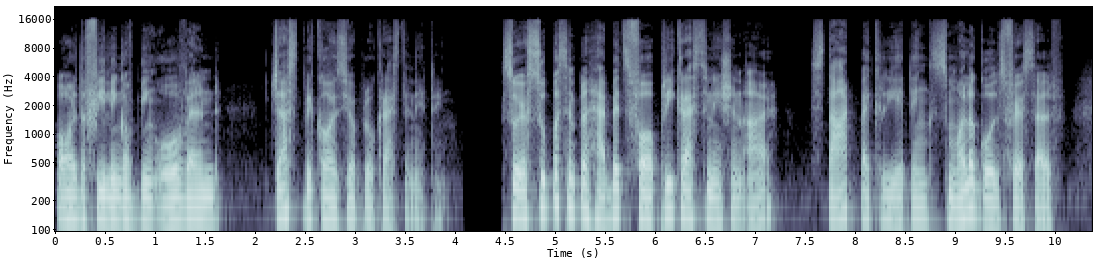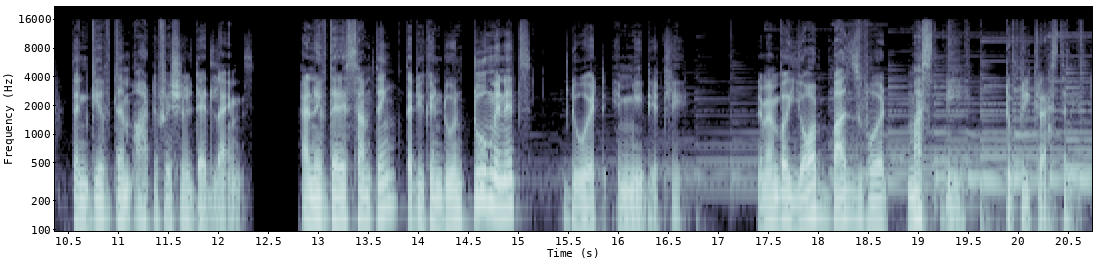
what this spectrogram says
or the feeling of being overwhelmed just because you're procrastinating. So, your super simple habits for precrastination are start by creating smaller goals for yourself, then give them artificial deadlines. And if there is something that you can do in two minutes, do it immediately. Remember, your buzzword must be to precrastinate.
